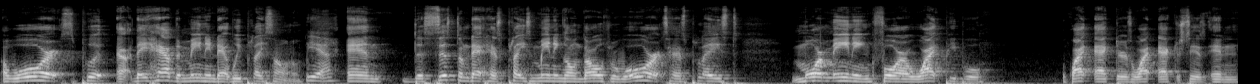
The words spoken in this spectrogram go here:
Awards put uh, they have the meaning that we place on them. Yeah. and the system that has placed meaning on those rewards has placed more meaning for white people white actors, white actresses in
